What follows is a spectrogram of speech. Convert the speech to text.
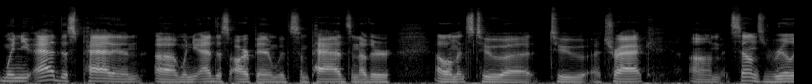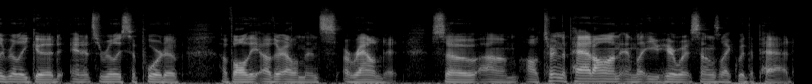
when you add this pad in, uh, when you add this ARP in with some pads and other elements to uh, to a track, um, it sounds really really good and it's really supportive of all the other elements around it. So um, I'll turn the pad on and let you hear what it sounds like with the pad.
